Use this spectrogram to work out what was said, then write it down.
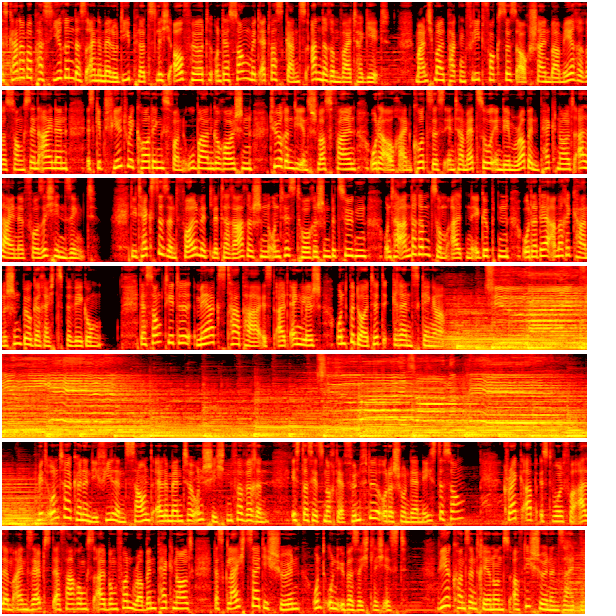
Es kann aber passieren, dass eine Melodie plötzlich aufhört und der Song mit etwas ganz anderem weitergeht. Manchmal packen Fleet Foxes auch scheinbar mehrere Songs in einen. Es gibt Field Recordings von U-Bahn-Geräuschen, Türen, die ins Schloss fallen oder auch ein kurzes Intermezzo, in dem Robin Pecknold alleine vor sich hin singt. Die Texte sind voll mit literarischen und historischen Bezügen, unter anderem zum alten Ägypten oder der amerikanischen Bürgerrechtsbewegung. Der Songtitel Merks Tapa ist altenglisch und bedeutet Grenzgänger. Mitunter können die vielen Soundelemente und Schichten verwirren. Ist das jetzt noch der fünfte oder schon der nächste Song? Crack Up ist wohl vor allem ein Selbsterfahrungsalbum von Robin Pecknold, das gleichzeitig schön und unübersichtlich ist. Wir konzentrieren uns auf die schönen Seiten.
